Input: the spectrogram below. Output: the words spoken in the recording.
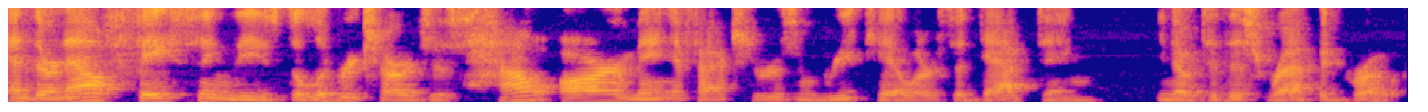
and they're now facing these delivery charges, how are manufacturers and retailers adapting, you know, to this rapid growth?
